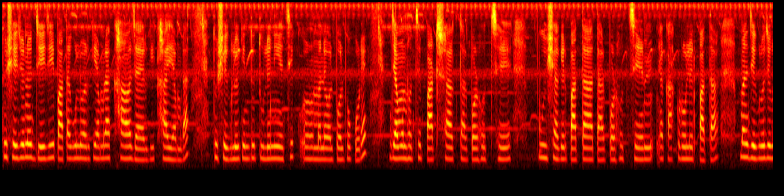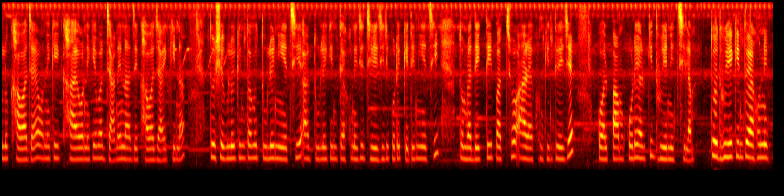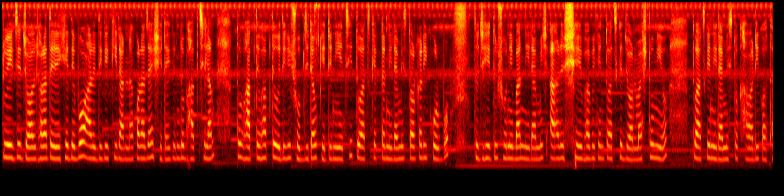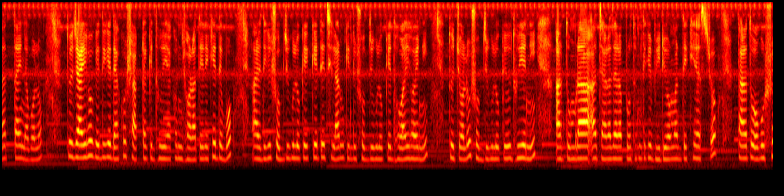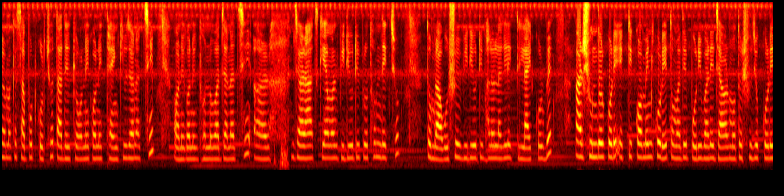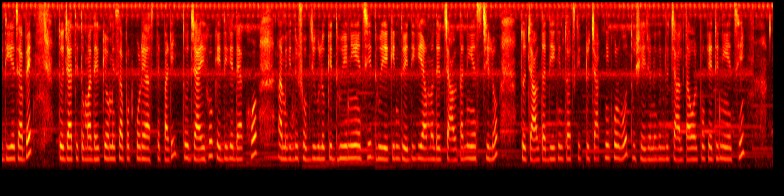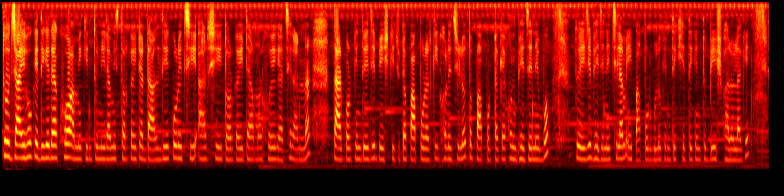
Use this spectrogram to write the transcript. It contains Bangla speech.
তো সেই জন্য যে যে পাতাগুলো আর কি আমরা খাওয়া যায় আর কি খাই আমরা, তো সেগুলোই কিন্তু তুলে নিয়েছি মানে অল্প অল্প করে। যেমন হচ্ছে পাট শাক, তারপর হচ্ছে পুঁই শাকের পাতা, তারপর হচ্ছে কাঁকরোলের পাতা মানে যেগুলো যেগুলো খাওয়া যায়। অনেকেই খায়, অনেকে আবার জানে না যে খাওয়া যায় কি না তো সেগুলো কিন্তু আমি তুলে নিয়েছি আর তুলে কিন্তু এখন এই যে ঝিরিঝিরি করে কেটে নিয়েছি, তোমরা দেখতেই পাচ্ছ। আর এখন কিন্তু এই যে কল পাম্প করে আর কি ধুয়ে নিচ্ছিলাম। তো ধুয়ে কিন্তু এখন একটু এই যে জল ঝরাতে রেখে দেব, আর এদিকে কি রান্না করা যায় সেটাই কিন্তু ভাবছিলাম। তো ভাবতে ভাবতে ওইদিকে সবজিটাও কেটে নিয়েছি। তো আজকে একটা নিরামিষ তরকারি করব। তো যেহেতু শনিবার নিরামিষ, আর সেভাবে কিন্তু আজকে জন্মাষ্টমীও তো আজকে নিরামিষ তো খাওয়ারই কথা, তাই না বলো? তো যাই হোক, এদিকে দেখো শাকটাকে ধুয়ে এখন ঝরাতে রেখে দেব। আর এদিকে সবজিগুলোকে কেটেছিলাম, কিন্তু সবজিগুলোকে ধোয়াই হয়নি। তো চলো সবজিগুলোকেও ধুয়ে নিই। আর তোমরা যারা যারা প্রথম থেকে ভিডিও আমার দেখে আসছো, তারা তো অবশ্যই আমাকে সাপোর্ট করছ। তাদেরকে অনেক অনেক থ্যাংক ইউ জানাচ্ছি। অনেক অনেক ধন্যবাদ জানাচ্ছি। আর যারা আজকে আমার ভিডিওটি প্রথম দেখছ তোমরা অবশ্যই ভিডিওটি ভালো লাগলে একটি লাইক করবে আর সুন্দর করে একটি কমেন্ট করে তোমাদের পরিবারে যাওয়ার মতো সুযোগ করে দিয়ে যাবে। তো যাতে তোমাদেরকেও আমি সাপোর্ট করে আসতে পারি। তো যাই হোক, এদিকে দেখো, আমি কিন্তু সবজিগুলোকে ধুয়ে নিয়েছি। ধুয়ে কিন্তু এদিকে আমাদের চালতা নিয়ে এসেছিল। তো চালতা দিয়ে কিন্তু আজকে একটু চাটনি করব। তো সেই জন্য কিন্তু চালতা অল্প কেটে নিয়েছি। তো যাই হোক, এদিকে দেখো, আমি কিন্তু নিরামিষ তরকারিটা ডাল দিয়ে করেছি, আর সেই তরকারিটা আমার হয়ে গেছে রান্না। তারপর কিন্তু এই যে বেশ কিছুটা পাঁপড় আর কি ঘরে ছিল, তো পাঁপড়টাকে এখন ভেজে নেব। তো এই যে ভেজে নিচ্ছিলাম, এই পাঁপড়গুলো কিন্তু খেতে কিন্তু বেশ ভালো লাগে।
